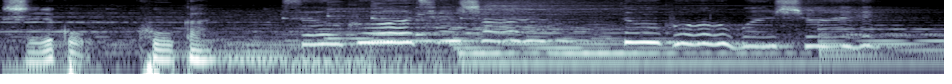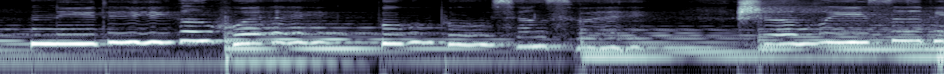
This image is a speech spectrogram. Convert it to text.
使骨枯干。走过千山，渡过万水。会步步相随，生离死别，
